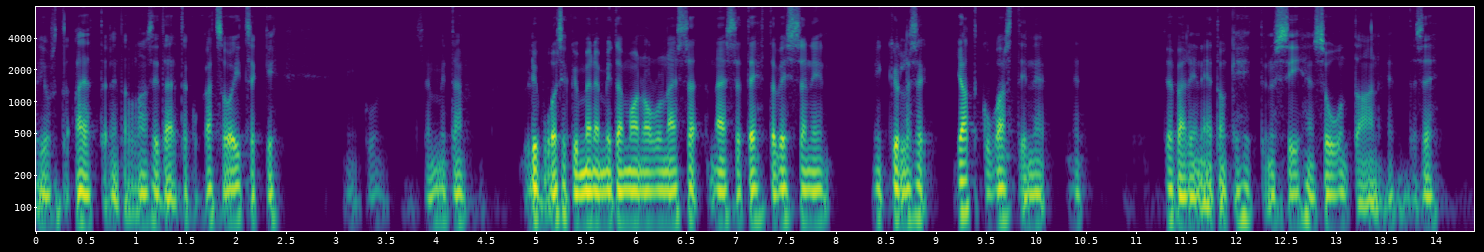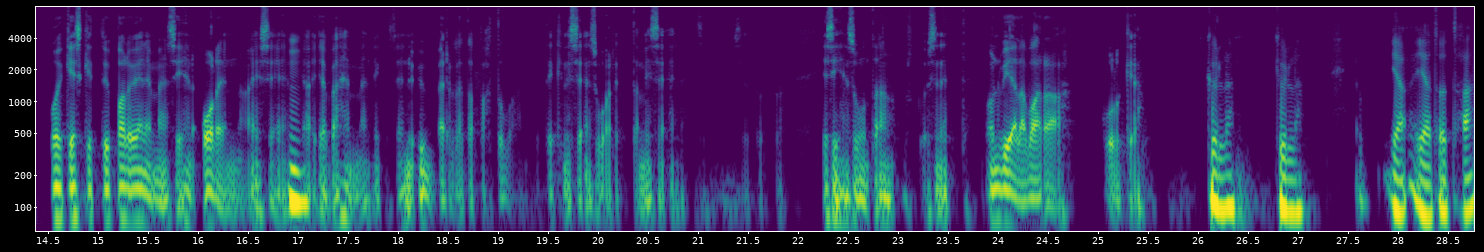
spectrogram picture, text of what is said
just ajattelin tavallaan sitä, että kun katsoo itsekin niin kuin sen, mitä yli vuosikymmenen, mitä mä oon ollut näissä, näissä tehtävissä, niin, niin kyllä se jatkuvasti ne työvälineet on kehittynyt siihen suuntaan, että se voi keskittyä paljon enemmän siihen olennaiseen mm. ja, ja vähemmän niin kuin sen ympärillä tapahtuvaan niin tekniseen suorittamiseen. Että se, se, tota, ja siihen suuntaan uskoisin, että on vielä varaa kulkea. Kyllä, kyllä. Ja, ja tota,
